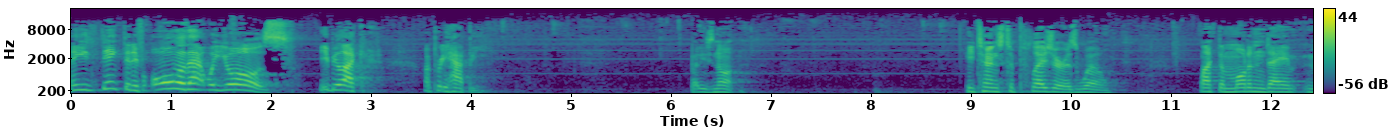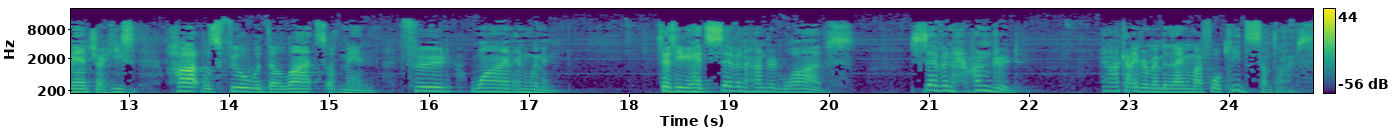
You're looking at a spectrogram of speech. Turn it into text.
Now, you'd think that if all of that were yours, you'd be like, I'm pretty happy. But he's not. He turns to pleasure as well. Like the modern day mantra, his heart was filled with delights of men food, wine, and women. It says he had 700 wives. 700. And I can't even remember the name of my four kids sometimes.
